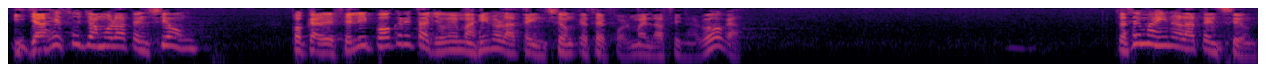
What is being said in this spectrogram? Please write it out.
y ya Jesús llamó la atención, porque al decir hipócrita yo me imagino la tensión que se forma en la sinagoga. ¿Usted se imagina la tensión?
